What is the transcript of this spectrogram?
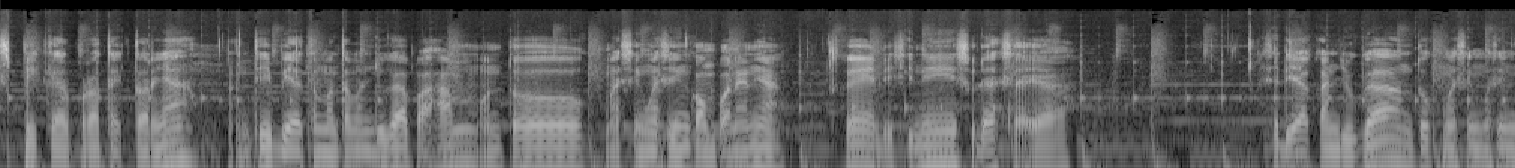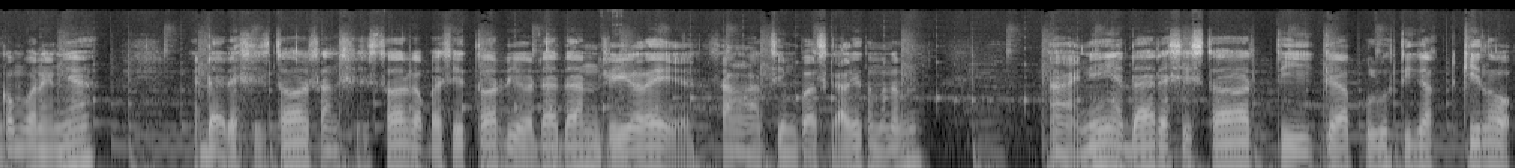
speaker protektornya. Nanti biar teman-teman juga paham untuk masing-masing komponennya. Oke di sini sudah saya sediakan juga untuk masing-masing komponennya. Ada resistor, transistor, kapasitor, dioda, dan relay ya. Sangat simpel sekali teman-teman Nah ini ada resistor 33 kilo.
